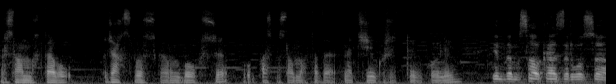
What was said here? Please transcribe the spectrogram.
бір салмақта бұл жақсы боксқан боксшы ол басқа салмақта да нәтиже көрсетеді деп ойлаймын. Енді мысалы қазір осы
